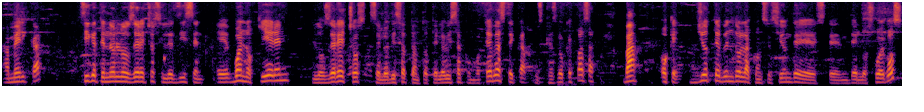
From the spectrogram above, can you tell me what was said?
América sigue teniendo los derechos y les dicen, eh, bueno, quieren los derechos, se lo dice a tanto Televisa como TV Azteca, pues ¿qué es lo que pasa? Va, ok, yo te vendo la concesión de, este, de los juegos,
